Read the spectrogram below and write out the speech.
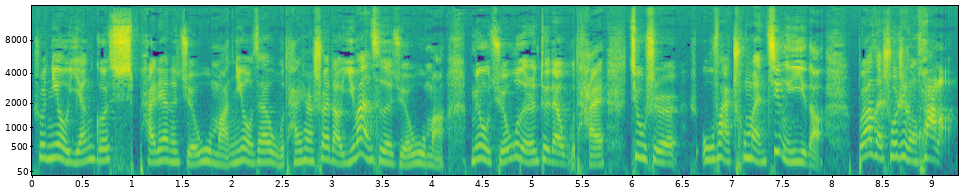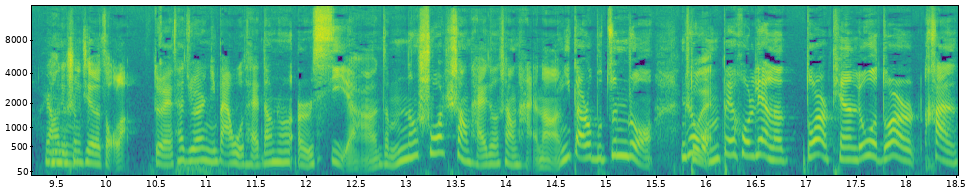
说你有严格排练的觉悟吗？你有在舞台上摔倒一万次的觉悟吗？没有觉悟的人对待舞台就是无法充满敬意的，不要再说这种话了。然后就生气的走了。对他觉得你把舞台当成儿戏啊，怎么能说上台就上台呢？一点都不尊重。你知道我们背后练了多少天，流过多少汗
